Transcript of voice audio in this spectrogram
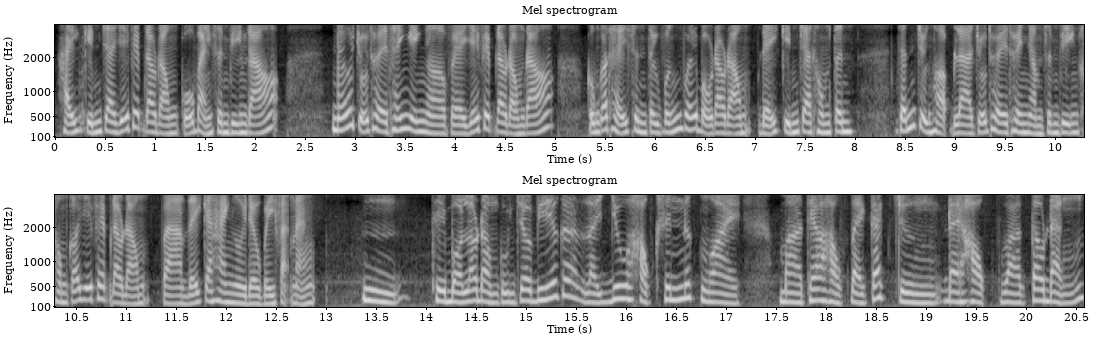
hãy kiểm tra giấy phép lao động của bạn sinh viên đó. Nếu chủ thuê thấy nghi ngờ về giấy phép lao động đó, cũng có thể xin tư vấn với Bộ Lao động để kiểm tra thông tin, tránh trường hợp là chủ thuê thuê nhầm sinh viên không có giấy phép lao động và để cả hai người đều bị phạt nặng. Ừ, thì Bộ Lao động cũng cho biết là du học sinh nước ngoài mà theo học tại các trường đại học và cao đẳng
